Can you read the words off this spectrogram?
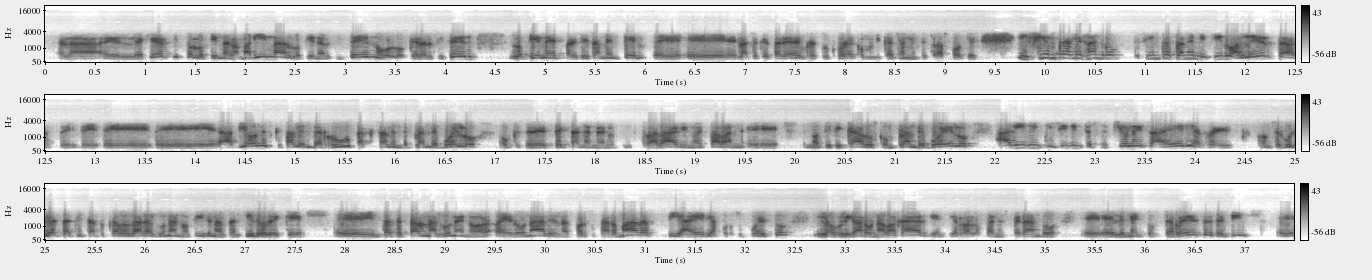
el ejército, lo tiene la marina, lo tiene el CISEN o lo que era el CISEN, lo tiene precisamente eh, eh, la Secretaría de Infraestructura de Comunicaciones y Transportes. Y siempre, Alejandro, siempre se han emitido alertas de, de aviones que salen de ruta, que salen de plan de vuelo o que se detectan en el radar y no estaban eh, notificados con plan de vuelo. Ha habido inclusive intercepciones aéreas. Eh, con seguridad a ti te ha tocado dar alguna noticia en el sentido de que eh, interceptaron alguna aeronave en las Fuerzas Armadas, vía aérea por supuesto, y la obligaron a bajar, y en tierra la están esperando elementos terrestres, en fin.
